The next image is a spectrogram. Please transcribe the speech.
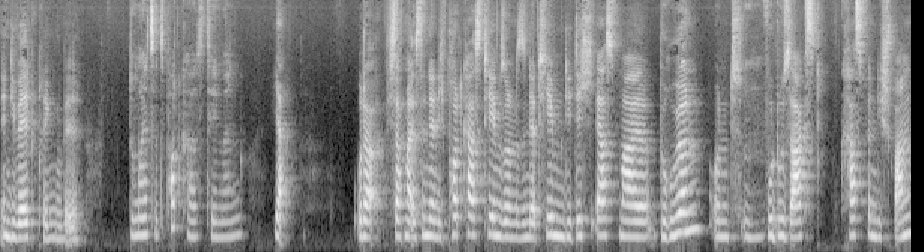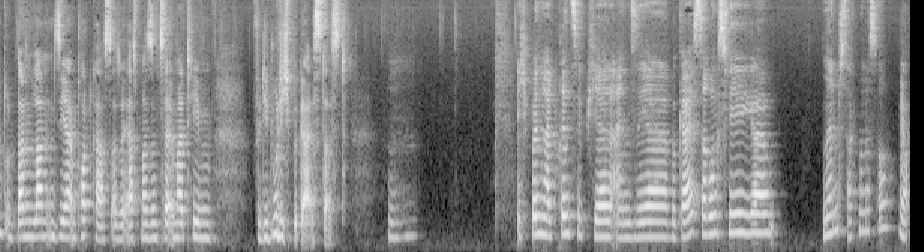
in die Welt bringen will. Du meinst jetzt Podcast-Themen? Ja. Oder ich sag mal, es sind ja nicht Podcast-Themen, sondern es sind ja Themen, die dich erstmal berühren und wo du sagst, krass, finde ich spannend und dann landen sie ja im Podcast. Also erstmal sind es ja immer Themen, für die du dich begeisterst. Ich bin halt prinzipiell ein sehr begeisterungsfähiger Mensch, sagt man das so? Ja.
